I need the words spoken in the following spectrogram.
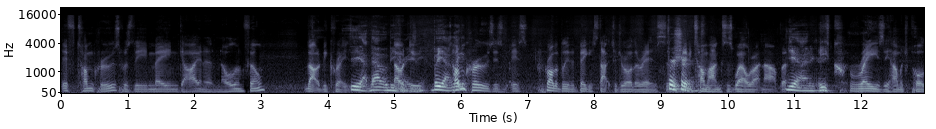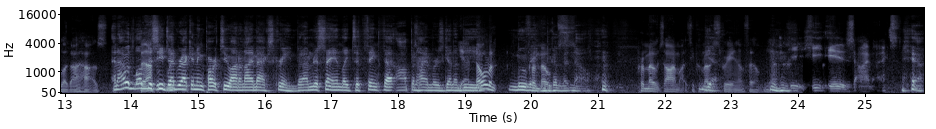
if Tom Cruise was the main guy in a Nolan film? That would be crazy. Yeah, that would be That would crazy. do. But yeah, Tom like, Cruise is is probably the biggest actor draw there is. For and Maybe sure. Tom Hanks as well right now, but yeah, I'd agree. he's crazy how much pull that guy has. And I would love But I to see Dead with- Reckoning Part Two on an IMAX screen. But I'm just saying, like, to think that Oppenheimer is gonna Yeah, be Nolan moving because of it. No. Promotes IMAX. He promotes Yeah. screening on film. Yeah. Mhm. He he is IMAX. Yeah.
